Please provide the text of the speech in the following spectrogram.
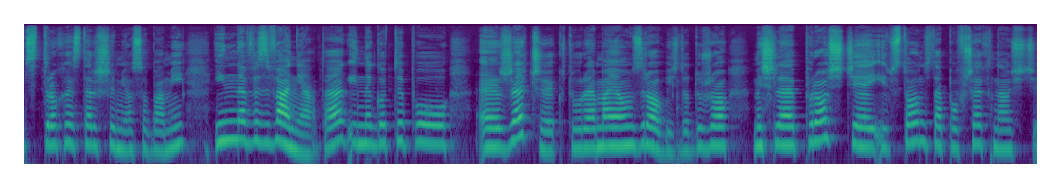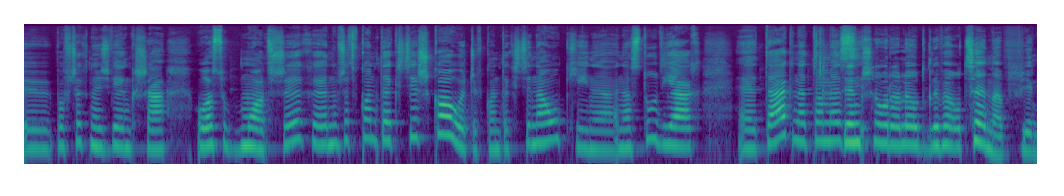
z trochę starszymi osobami inne wyzwania, tak? Innego typu e, rzeczy, które mają zrobić. To dużo, myślę, prościej i stąd ta powszechność, y, powszechność większa u osób młodszych, e, na przykład w kontekście szkoły, czy w kontekście nauki, na, na studiach, e, tak? Natomiast... Większą rolę odgrywa ocena w, wiek,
